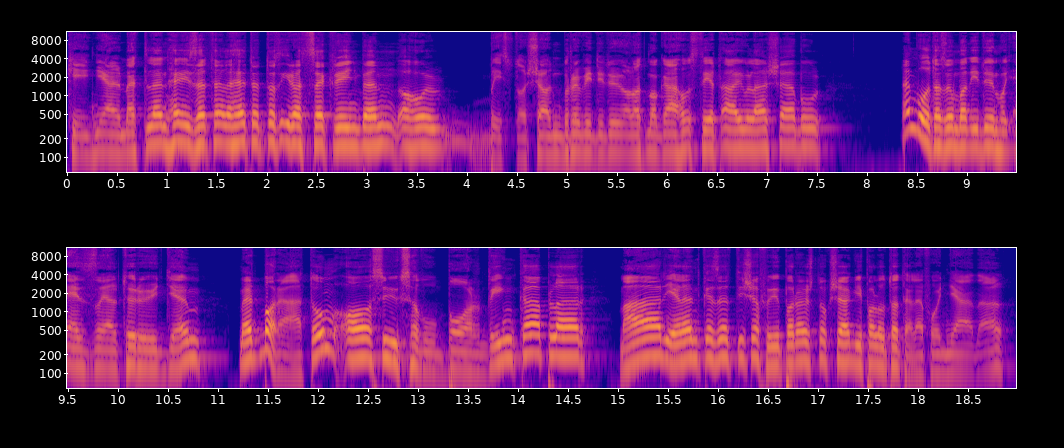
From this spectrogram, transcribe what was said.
kényelmetlen helyzete lehetett az iratszekrényben, ahol biztosan rövid idő alatt magához tért ájulásából. Nem volt azonban időm, hogy ezzel törődjem, mert barátom, a szűkszavú Bordin káplár már jelentkezett is a főparancsnoksági palota telefonjánál.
